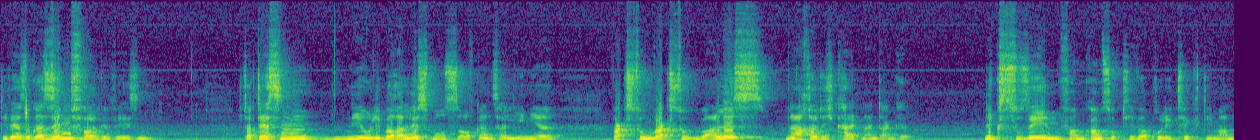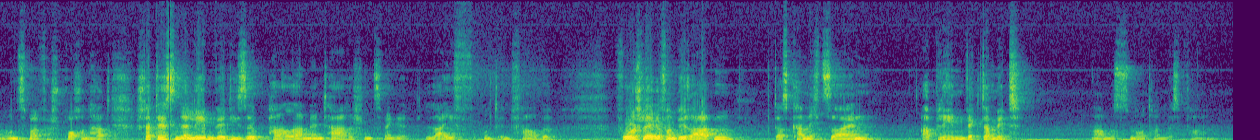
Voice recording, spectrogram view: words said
die wäre sogar sinnvoll gewesen. Stattdessen Neoliberalismus auf ganzer Linie, Wachstum, Wachstum über alles, Nachhaltigkeit, nein, danke. Nichts zu sehen von konstruktiver Politik, die man uns mal versprochen hat. Stattdessen erleben wir diese parlamentarischen Zwänge live und in Farbe. Vorschläge von Piraten, das kann nicht sein, ablehnen, weg damit. Armes Nordrhein-Westfalen.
